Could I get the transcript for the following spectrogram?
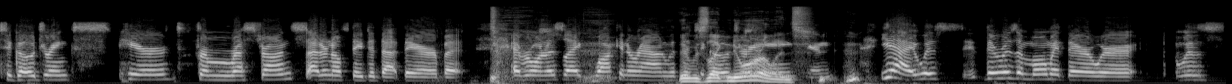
to go drinks here from restaurants. I don't know if they did that there, but everyone was like walking around with It was like New Orleans. and- yeah, it was. There was a moment there where it was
